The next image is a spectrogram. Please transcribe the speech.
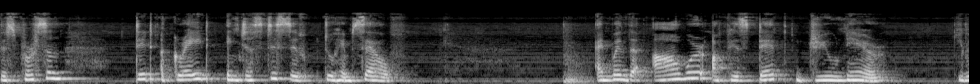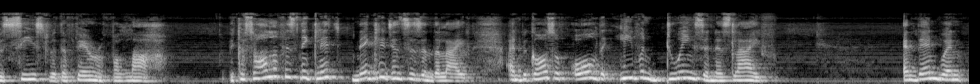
This person did a great injustice to himself. And when the hour of his death drew near, he was seized with the fear of Allah because all of his neglig- negligences in the life and because of all the evil doings in his life. And then, when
